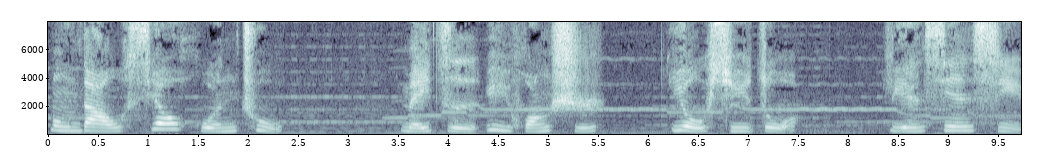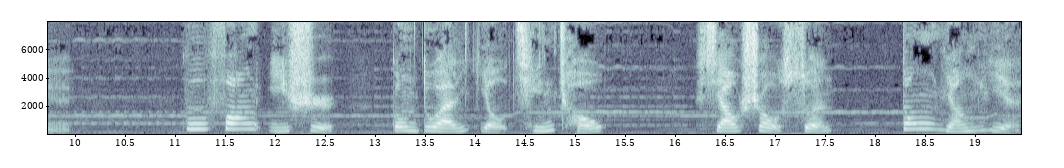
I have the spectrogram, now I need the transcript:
梦到销魂处。梅子欲黄时，又须作怜仙细雨。孤芳一世，宫断有情愁。消瘦损，东阳眼。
